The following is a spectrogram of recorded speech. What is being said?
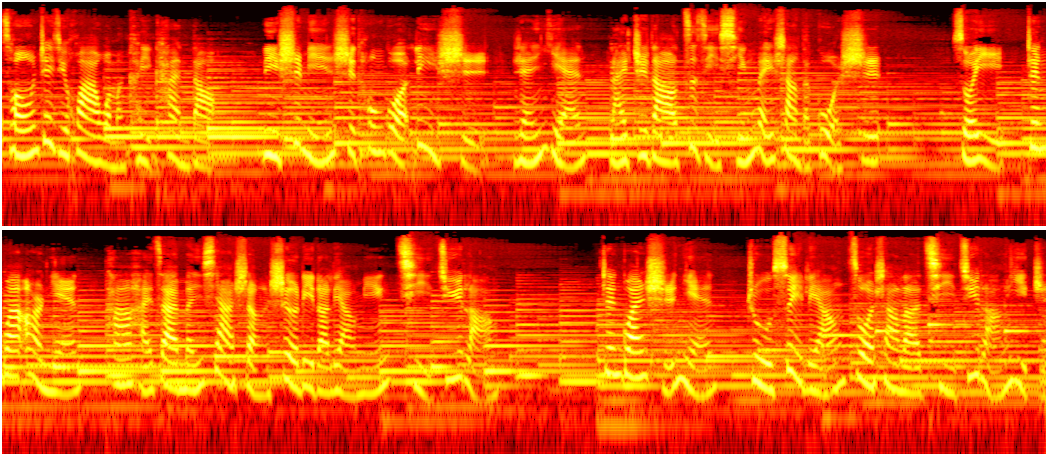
从这句话我们可以看到，李世民是通过历史人言来知道自己行为上的过失，所以贞观二年，他还在门下省设立了两名起居郎。贞观十年。主遂良坐上了起居郎一职，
